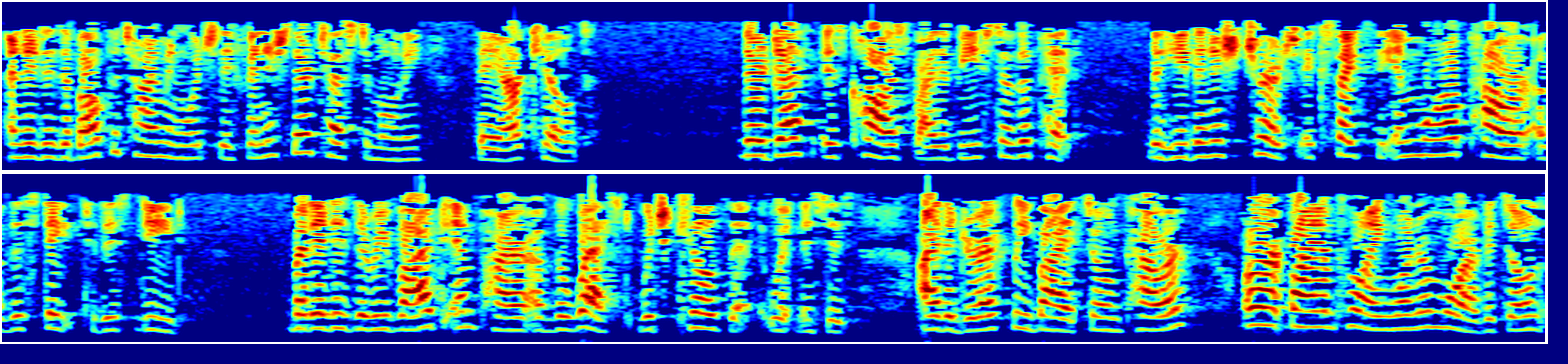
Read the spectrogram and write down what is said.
and it is about the time in which they finish their testimony they are killed. Their death is caused by the beast of the pit. The heathenish church excites the immoral power of the state to this deed. But it is the revived empire of the West which kills the witnesses, either directly by its own power or by employing one or more of its own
